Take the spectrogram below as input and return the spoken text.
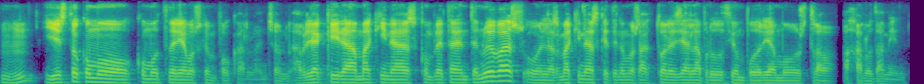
¿Y esto cómo, cómo, tendríamos que enfocarlo, Anchón? ¿Habría que ir a máquinas completamente nuevas o en las máquinas que tenemos actuales ya en la producción podríamos trabajarlo también?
